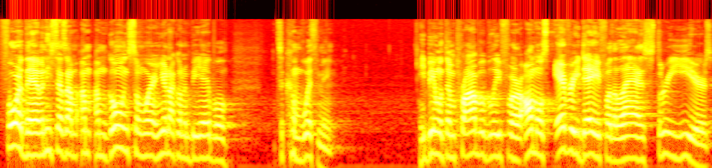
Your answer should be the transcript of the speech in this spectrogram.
for them. And he says, I'm, I'm, I'm going somewhere and you're not going to be able to come with me. He'd been with them probably for almost every day for the last three years,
